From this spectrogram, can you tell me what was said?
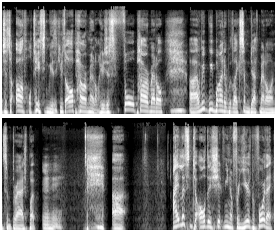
just an awful taste in music. He was all power metal. He was just full power metal. Uh, we we bonded with like some death metal and some thrash, but Mhm. uh, I listened to all this shit, you know, for years before that,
